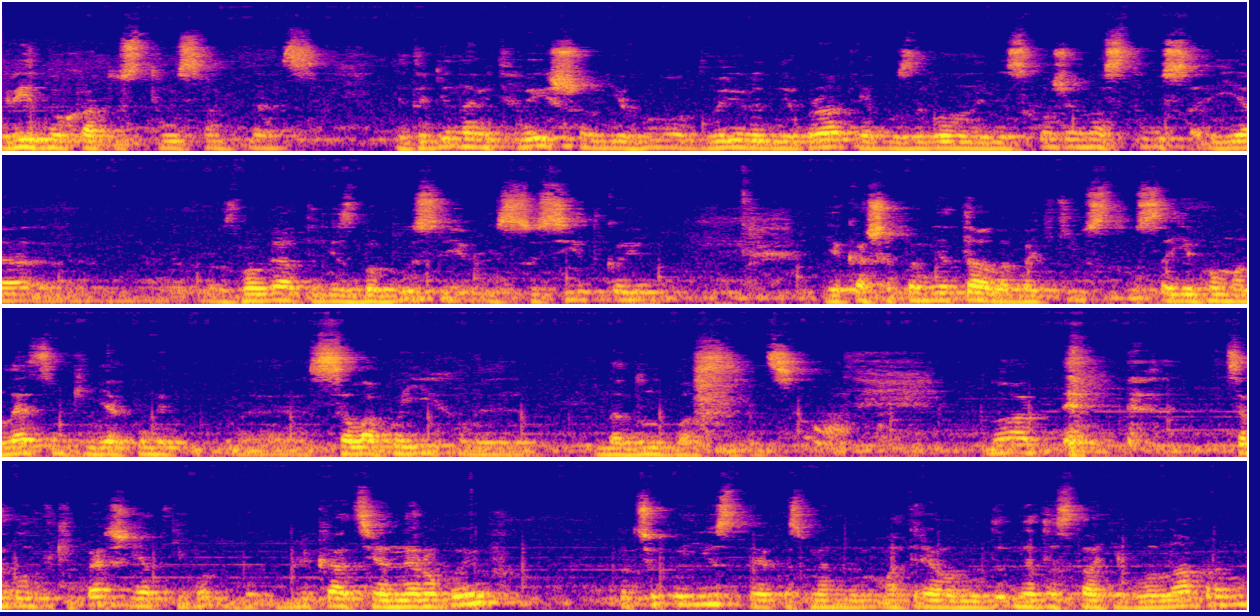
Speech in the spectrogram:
рідну хату Стуса. десь. І тоді навіть вийшов його двоюрідний брат, я був здивований, він схожий на Стуса. І я е, розмовляв тоді з бабусею і з сусідкою, яка ще пам'ятала батьків Стуса, його малесеньким, як вони е, з села поїхали на Донбас. Ну а це були такі перші, я такі публікації не робив про цю поїздку, якось мене матеріалу недостатньо було набрано.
